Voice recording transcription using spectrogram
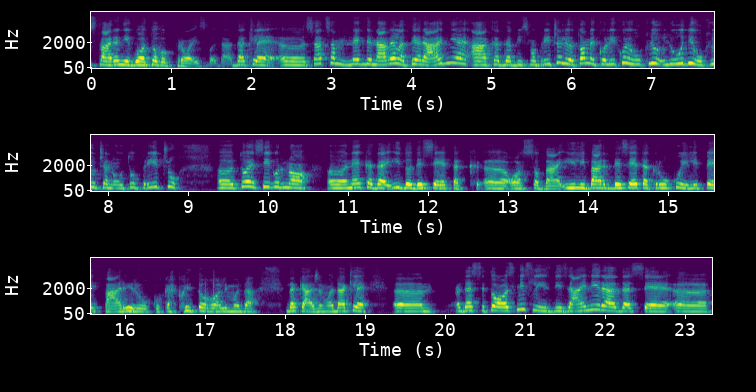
stvaranje gotovog proizvoda. Dakle, e, sad sam negde navela te radnje, a kada bismo pričali o tome koliko je ljudi uključeno u tu priču, to je sigurno nekada i do desetak osoba ili bar desetak ruku ili pet pari ruku, kako i to volimo da, da kažemo. Dakle, da se to osmisli, izdizajnira, da se uh,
